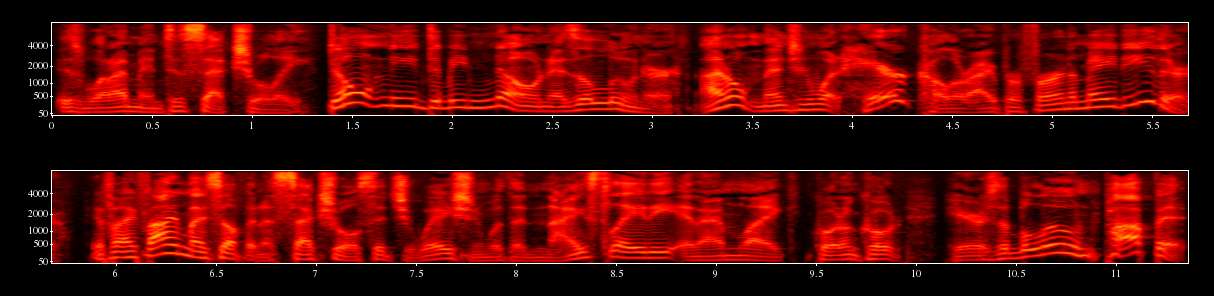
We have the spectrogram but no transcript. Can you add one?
is what I'm into sexually. Don't need to be known as a looner. I don't mention what hair color I prefer in a mate either. If I find myself in a sexual situation with a nice lady and I'm like, quote unquote, here's a balloon, pop it,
